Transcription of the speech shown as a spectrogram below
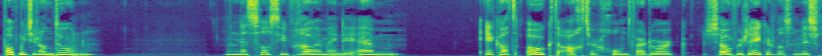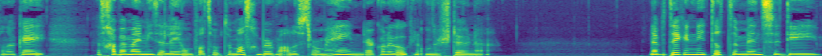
Wat moet je dan doen? Net zoals die vrouw in mijn DM. Ik had ook de achtergrond waardoor ik zelfverzekerd was en wist van oké, het gaat bij mij niet alleen om wat er op de mat gebeurt, maar alles eromheen. Daar kan ik ook in ondersteunen. En dat betekent niet dat de mensen die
